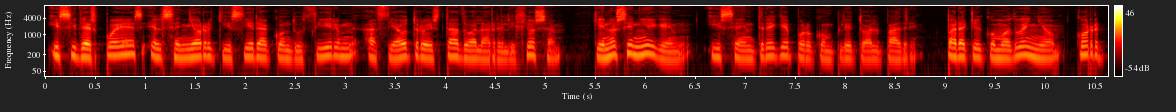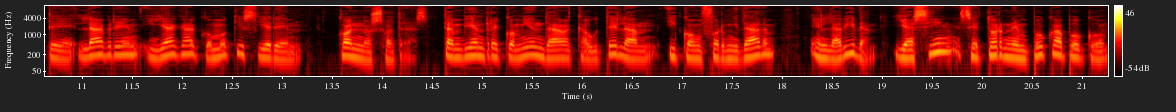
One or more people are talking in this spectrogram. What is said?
Y si después el Señor quisiera conducir hacia otro estado a la religiosa, que no se niegue y se entregue por completo al Padre, para que como dueño corte, labre y haga como quisiere con nosotras. También recomienda cautela y conformidad en la vida, y así se tornen poco a poco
